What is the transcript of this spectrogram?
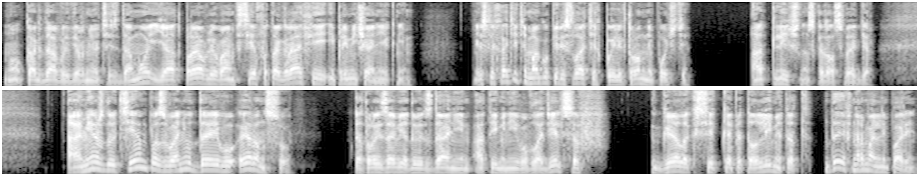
Но когда вы вернетесь домой, я отправлю вам все фотографии и примечания к ним. Если хотите, могу переслать их по электронной почте. — Отлично, — сказал Свеггер. — А между тем позвоню Дэйву Эрнсу, который заведует зданием от имени его владельцев Galaxy Capital Limited. Дэйв — нормальный парень.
